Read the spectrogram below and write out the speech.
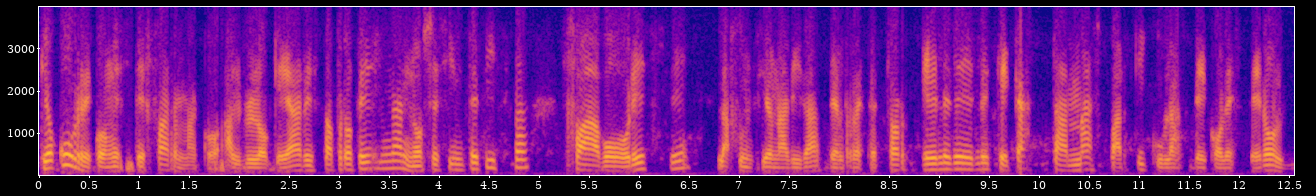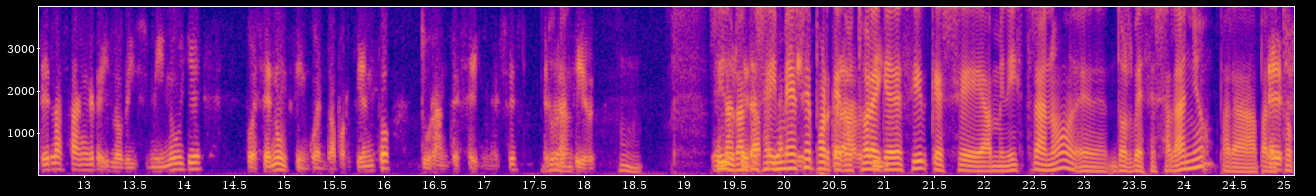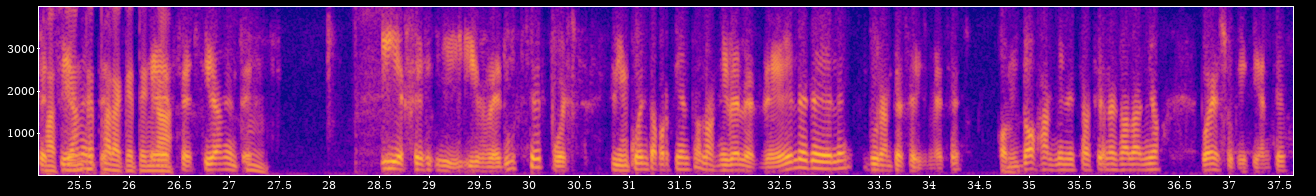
¿Qué ocurre con este fármaco? Al bloquear esta proteína no se sintetiza, favorece la funcionalidad del receptor LDL que capta más partículas de colesterol de la sangre y lo disminuye pues en un 50% durante seis meses. Es decir, hmm. Sí, durante seis meses, porque doctor hay que decir que se administra ¿no? Eh, dos veces al año para, para estos pacientes para que tenga... Efectivamente. Hmm y, reduce pues 50% los niveles de LDL durante seis meses. Con dos administraciones al año, pues es suficiente.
